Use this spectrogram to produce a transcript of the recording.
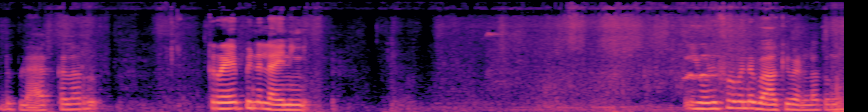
ഇത് ബ്ലാക്ക് കളർ ക്രേപ്പിന്റെ ലൈനിങ് യൂണിഫോമിന്റെ ബാക്കി വെള്ള തുണി.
